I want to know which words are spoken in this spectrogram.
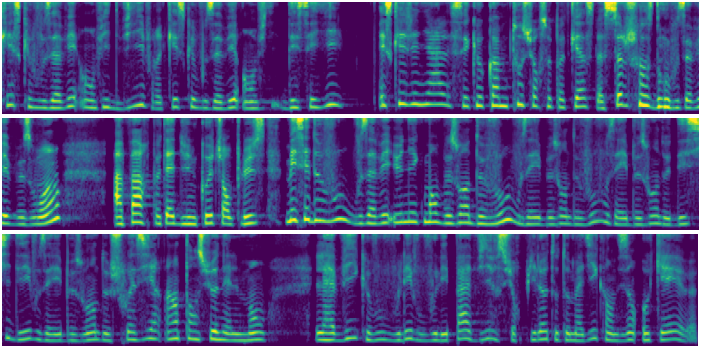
Qu'est-ce que vous avez envie de vivre? Qu'est-ce que vous avez envie d'essayer? Et ce qui est génial, c'est que comme tout sur ce podcast, la seule chose dont vous avez besoin, à part peut-être d'une coach en plus, mais c'est de vous. Vous avez uniquement besoin de vous, vous avez besoin de vous, vous avez besoin de décider, vous avez besoin de choisir intentionnellement la vie que vous voulez. Vous voulez pas vivre sur pilote automatique en disant OK, euh,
